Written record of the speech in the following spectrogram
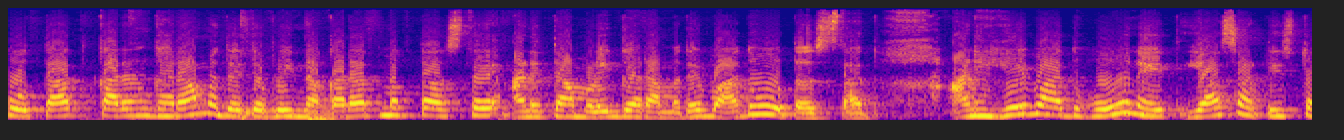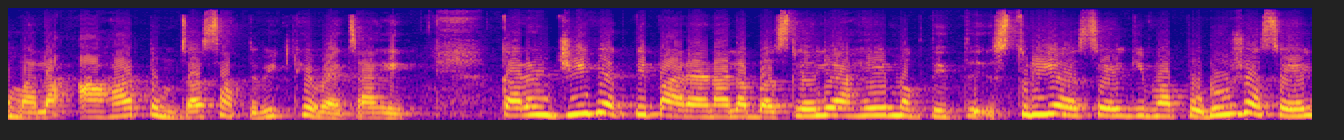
होतात कारण घरामध्ये तेवढी नकारात्मकता असते आणि त्यामुळे घरामध्ये वाद होत असतात. आणि हे वाद होऊ नयेत यासाठीच तुम्हाला आहार तुमचा सात्विक ठेवायचा आहे. कारण जी व्यक्ती पारायणाला बसलेली आहे मग ती स्त्री असेल किंवा पुरुष असेल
